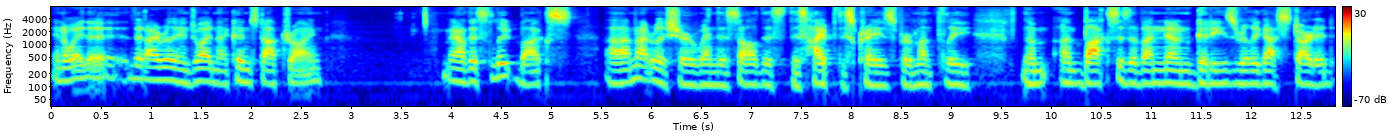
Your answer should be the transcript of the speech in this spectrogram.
in a way that that I really enjoyed, and I couldn't stop drawing. Now this loot box, uh, I'm not really sure when this all this this hype, this craze for monthly um, um, boxes of unknown goodies really got started,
